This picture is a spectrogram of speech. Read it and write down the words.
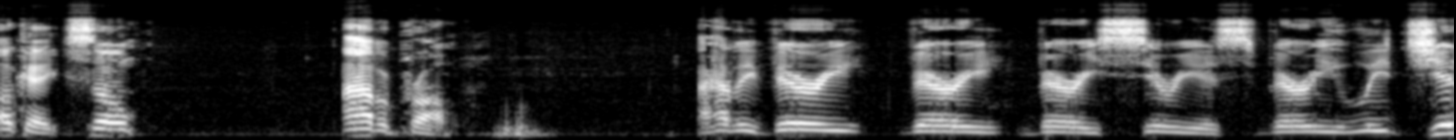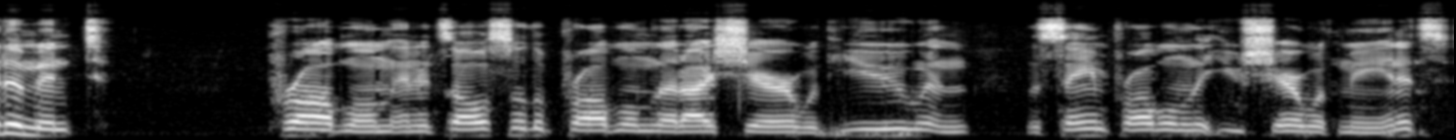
Okay, so I have a problem. I have a very, very, very serious, very legitimate problem, and it's also the problem that I share with you and the same problem that you share with me, and it's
